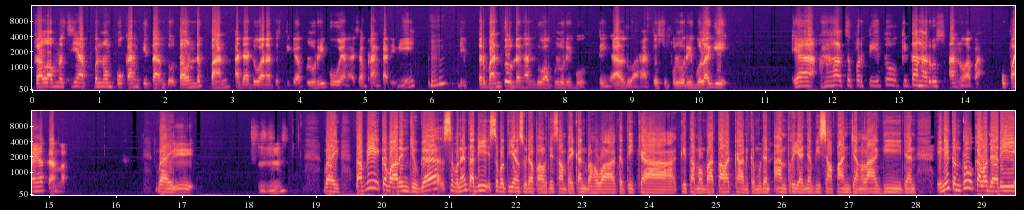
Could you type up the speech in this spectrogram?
kalau mestinya penumpukan kita untuk tahun depan ada 230 ribu yang nggak bisa berangkat ini, hmm. terbantu dengan 20 ribu, tinggal 210 ribu lagi. Ya hal seperti itu kita harus anu apa upayakan lah. Baik. Jadi, mm -hmm. Baik, tapi kemarin juga sebenarnya tadi seperti yang sudah Pak Husni sampaikan bahwa ketika kita membatalkan kemudian antriannya bisa panjang lagi dan ini tentu kalau dari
